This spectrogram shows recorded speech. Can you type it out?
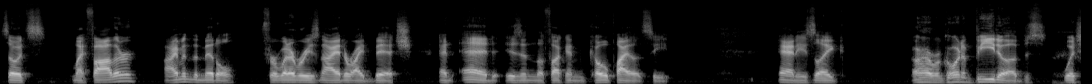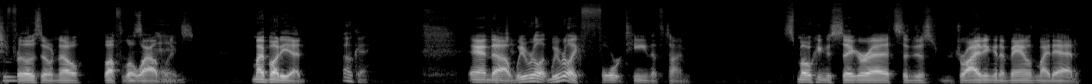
So it's my father. I'm in the middle for whatever reason. I had to ride bitch, and Ed is in the fucking co-pilot seat. And he's like, "All right, we're going to B Dubs," which for those who don't know, Buffalo who's Wild Ed? Wings. My buddy Ed Okay. and uh, Gotcha. we were we were like 14 at the time, smoking cigarettes and just driving in a van with my dad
